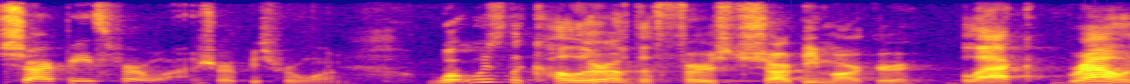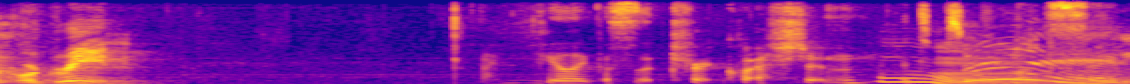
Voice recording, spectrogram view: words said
Sharpies for one. Sharpies for one. What was the color of the first Sharpie marker? Black, brown, or green? I feel like this is a trick question. Hmm.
